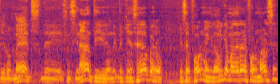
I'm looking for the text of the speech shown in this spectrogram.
de los Mets, de Cincinnati, de quien sea, pero que se formen. La única manera de formarse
